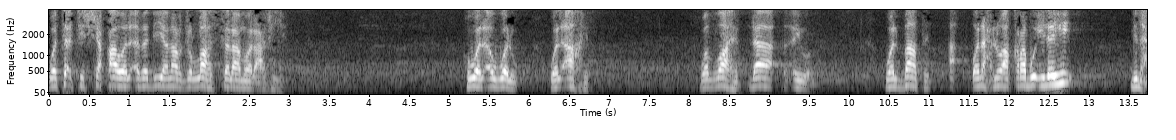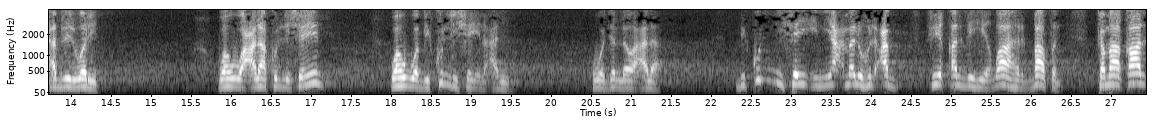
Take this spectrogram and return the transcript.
وتأتي الشقاوة الأبدية. نرجو الله السلام والعافية. هو الأول والآخر والظاهر. لا أيوه. والباطن. ونحن أقرب إليه من حبل الوريد. وهو على كل شيء وهو بكل شيء عليم. هو جل وعلا. بكل شيء يعمله العبد في قلبه ظاهر باطن. كما قال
